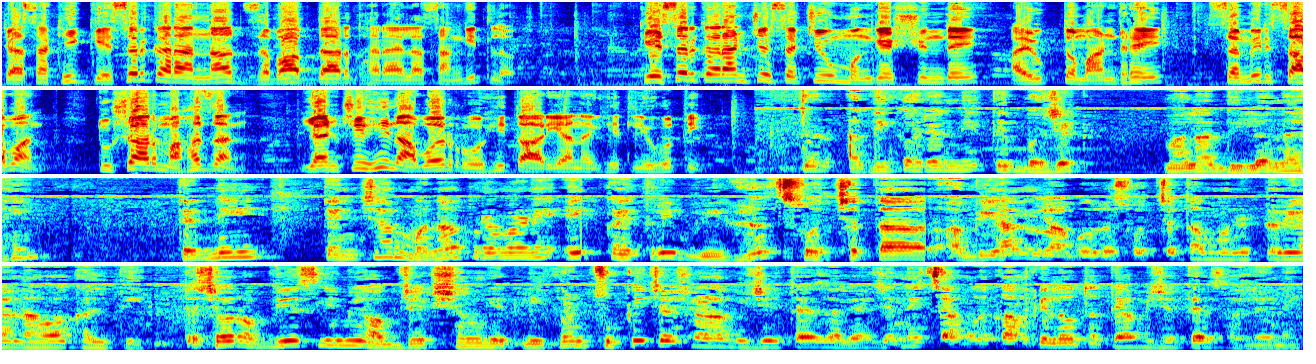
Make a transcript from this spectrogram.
त्यासाठी केसरकरांना जबाबदार धरायला सांगितलं. केसरकरांचे सचिव मंगेश शिंदे आयुक्त मांढरे समीर सावंत तुषार महाजन यांचीही नावं रोहित आर्यानं घेतली होती. पण अधिकाऱ्यांनी ते बजेट मला दिलं नाही. त्यांनी त्यांच्या मनाप्रमाणे एक काहीतरी वेगळंच स्वच्छता अभियान राबवलं स्वच्छता मॉनिटर या नावाखालती. त्याच्यावर ऑब्व्हियसली मी ऑब्जेक्शन घेतली कारण चुकीच्या शाळा विजेत्या झाल्या. ज्यांनी चांगलं काम केलं होतं त्या विजेत्या झाल्या नाही.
